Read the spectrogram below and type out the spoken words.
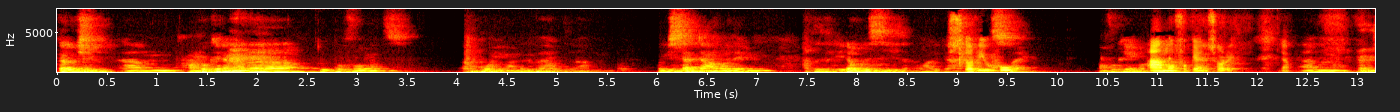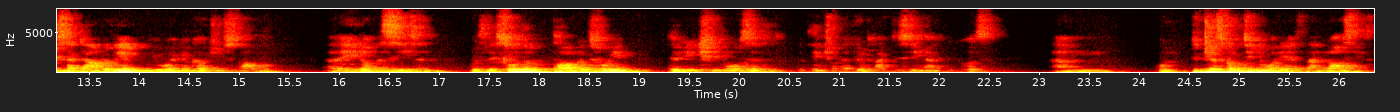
Coach. Coach, um, Hapokin, another good performance uh, for him under the belt. Um, when you sat down with him after the lead of the season, a while ago, Sorry, who? Mofokeng. Ah, Mofokeng, sorry. Um, when you sat down with him, you and your coaching staff uh, ahead of the season. Was there sort of targets for him to reach the more certain potential that you'd like to see him at? Because um, to just continue what he has done last season.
